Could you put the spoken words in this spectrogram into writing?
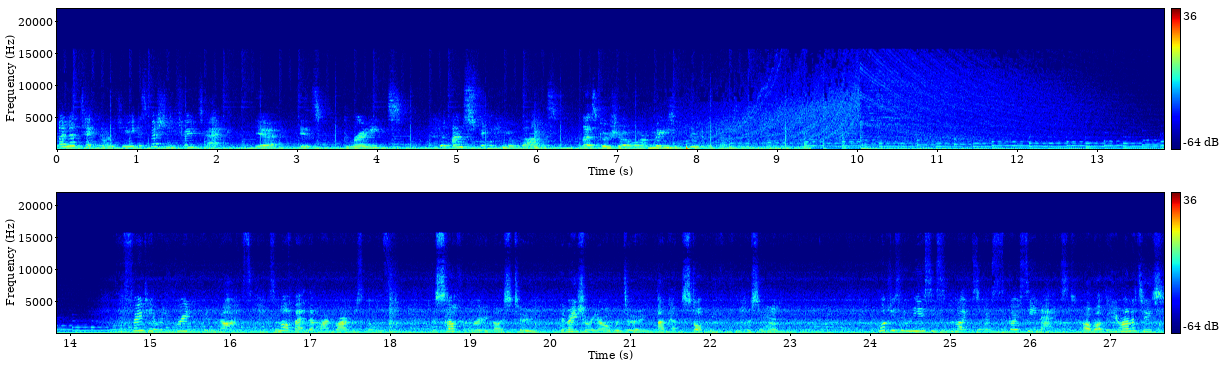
I love technology, especially food tech. Yeah, it's great. And speaking of that, let's go show our amazing food in the canteen. Lot better than my primary schools. The staff are really nice too. They make sure we know what we're doing and stop people from putting in. What do you think the year sixes would like to go, to go see next? How about the humanities?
